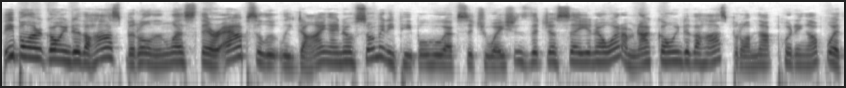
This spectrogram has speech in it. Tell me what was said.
people aren't going to the hospital unless they're absolutely dying. I know so many people who have situations that just say, you know what, I'm not going to the hospital. I'm not putting up with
